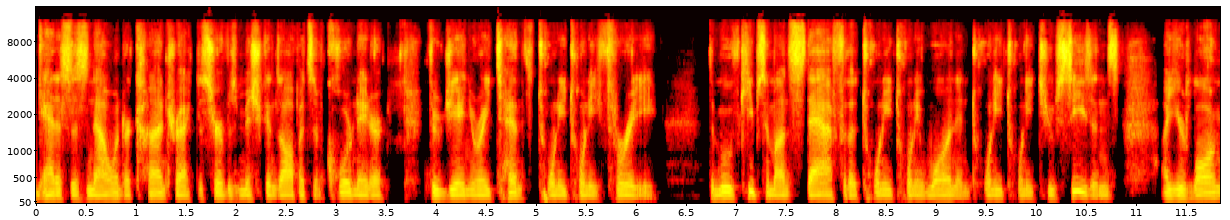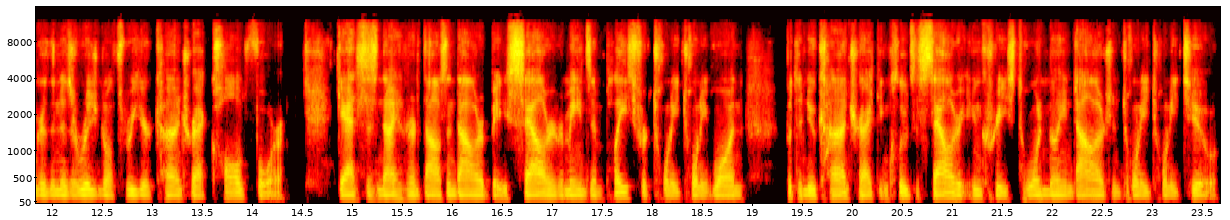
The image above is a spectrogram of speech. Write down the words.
Gattis is now under contract to serve as Michigan's offensive coordinator through January 10th, 2023. The move keeps him on staff for the 2021 and 2022 seasons, a year longer than his original three year contract called for. Gattis's $900,000 base salary remains in place for 2021, but the new contract includes a salary increase to $1 million in 2022.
